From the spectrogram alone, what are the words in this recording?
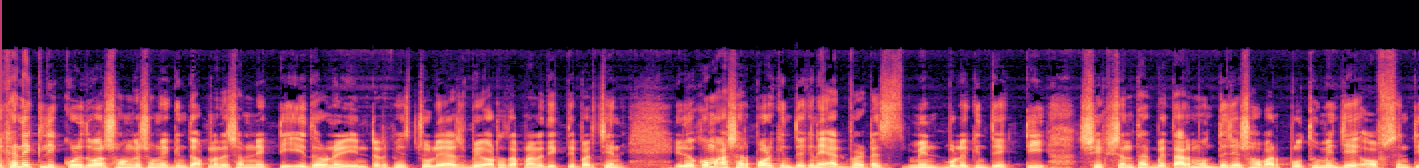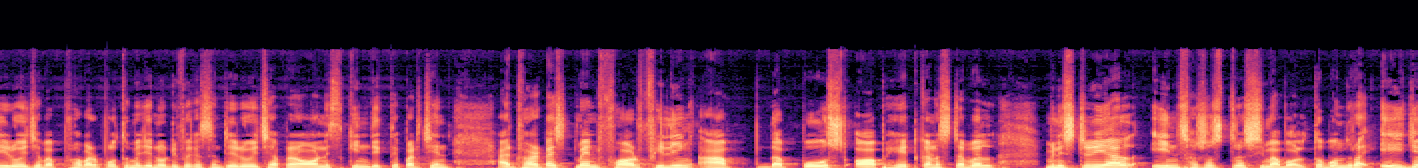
এখানে ক্লিক করে দেওয়ার সঙ্গে সঙ্গে কিন্তু আপনাদের সামনে একটি এ ধরনের ইন্টারফেস চলে আসবে, অর্থাৎ আপনারা দেখতে পাচ্ছেন। এরকম আসার পর কিন্তু এখানে অ্যাডভার্টাইজমেন্ট বলে কিন্তু একটি সেকশন থাকবে। তার মধ্যে যে সবার প্রথমে যে অপশানটি রয়েছে বা সবার প্রথমে যে নোটিফিকেশনটি রয়েছে আপনারা অন স্ক্রিন দেখতে পাচ্ছেন। Advertisement for filling up the post of head constable ministerial in Sashastra Seema Bal তো বন্ধুরা, এই যে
